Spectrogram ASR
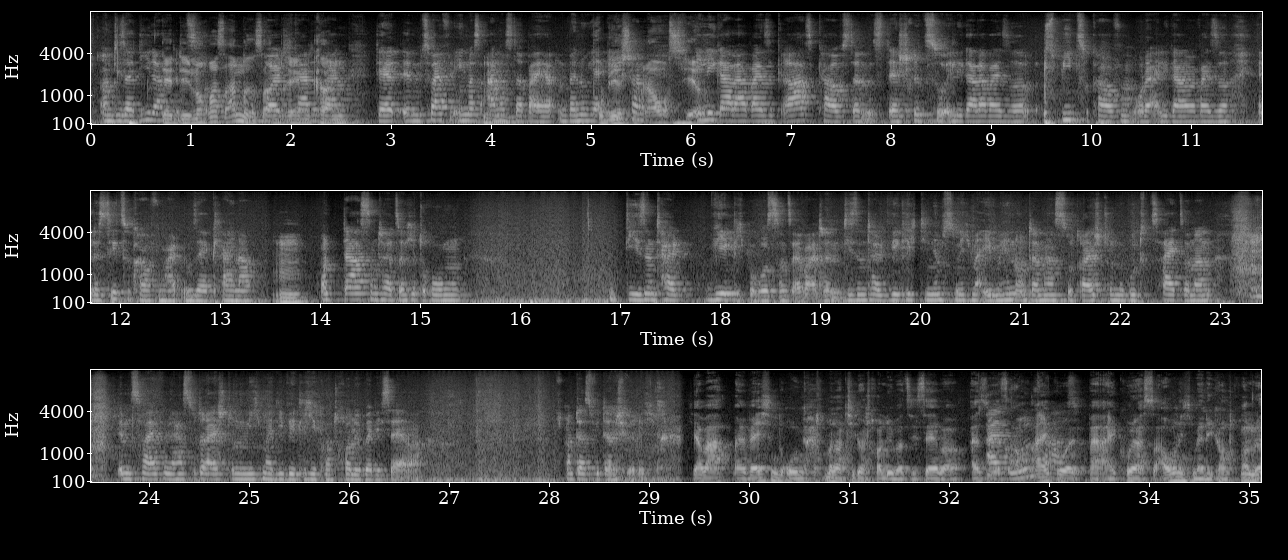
und dieser Dealer Der dir noch was anderes andrehen kann. Sagen, der im Zweifel irgendwas anderes dabei hat. Und wenn du ja eh schon aus hier. illegalerweise Gras kaufst, dann ist der Schritt zu illegalerweise Speed zu kaufen oder illegalerweise LSD zu kaufen halt ein sehr kleiner. Mhm. Und das sind halt solche Drogen, die sind halt wirklich bewusstseinserweiternd. Die sind halt wirklich, die nimmst du nicht mal eben hin und dann hast du drei Stunden gute Zeit, sondern im Zweifel hast du drei Stunden nicht mal die wirkliche Kontrolle über dich selber. Und das wird dann schwierig. Ja, aber bei welchen Drogen hat man noch die Kontrolle über sich selber? Also Alkohol Alkohol. Bei Alkohol hast du auch nicht mehr die Kontrolle.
